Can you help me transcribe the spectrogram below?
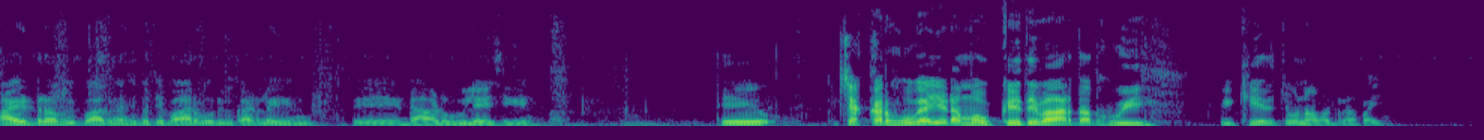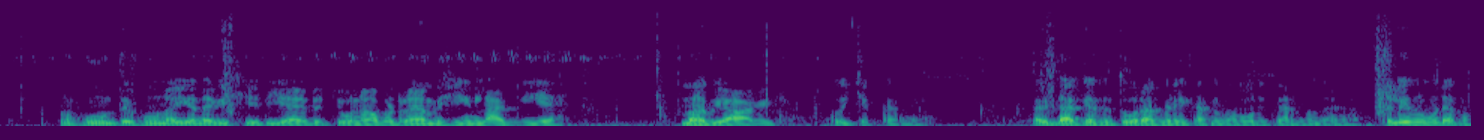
ਆਈ ਡ੍ਰੌਪ ਵੀ ਪਾ ਦਿੱਤੀਆਂ ਸੀ, ਬੱਚੇ ਬਾਹਰ ਬੂਰ ਵੀ ਕੱਢ ਲਈ ਤੇ ਡਾੜੂ ਵੀ ਲਏ ਸੀਗੇ। ਤੇ ਚੱਕਰ ਹੋ ਗਿਆ ਜਿਹੜਾ ਮੌਕੇ ਤੇ ਵਾਰਦਾਤ ਹੋਈ ਵੀ ਖੇਤ ਝੋਨਾ ਵੱਢਣਾ ਭਾਈ। ਹੁਣ ਫੋਨ ਤੇ ਫੋਨ ਆਈ ਜਾਂਦਾ ਵੀ ਛੇਤੀ ਆਏ ਤੇ ਝੋਨਾ ਵੱਢ ਰਿਹਾ ਮਸ਼ੀਨ ਲੱਗ ਗਈ ਐ। ਮੈਂ ਕਿਹਾ ਵੀ ਆ ਗਈ ਕੋਈ ਚੱਕਰ ਨਹੀਂ। ਐਡਾ ਕਿ ਤੇ ਤੋਰਾ ਫੇਰੇ ਕਰਨਾ ਤਾਂ ਹੋਰ ਹੀ ਕਰਨਾ ਹੁੰਦਾ ਹੈਗਾ। ਚਲੇ ਫਿਰ ਮੁੰਡੇ ਆਪਾਂ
